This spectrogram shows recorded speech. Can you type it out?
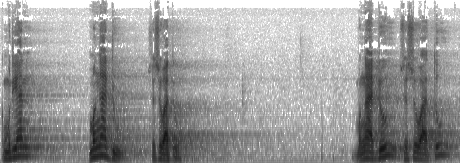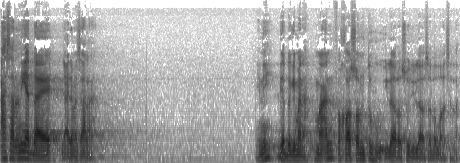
Kemudian mengadu sesuatu. Mengadu sesuatu asal niat baik, nggak ada masalah. Ini lihat bagaimana. Ma'an fakhasamtuhu ila Rasulillah sallallahu alaihi wasallam.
